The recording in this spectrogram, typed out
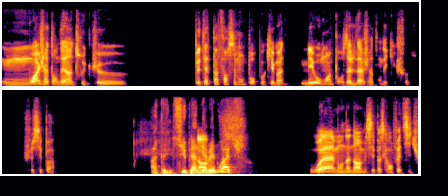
Moi, j'attendais un truc, euh, peut-être pas forcément pour Pokémon, mais au moins pour Zelda, j'attendais quelque chose. Je sais pas. Ah, t'as une super Non. Game Watch. Ouais, mais on a non, mais c'est parce qu'en fait, si tu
